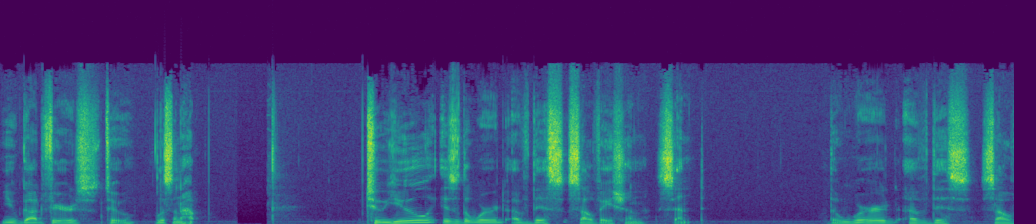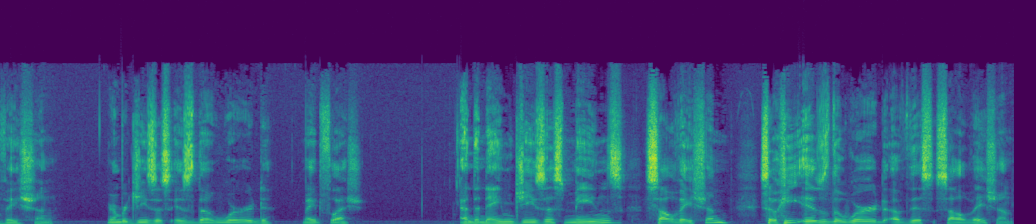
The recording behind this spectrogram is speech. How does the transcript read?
you God-fearers too, listen up. To you is the word of this salvation sent. The word of this salvation Remember, Jesus is the Word made flesh. And the name Jesus means salvation. So he is the word of this salvation.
